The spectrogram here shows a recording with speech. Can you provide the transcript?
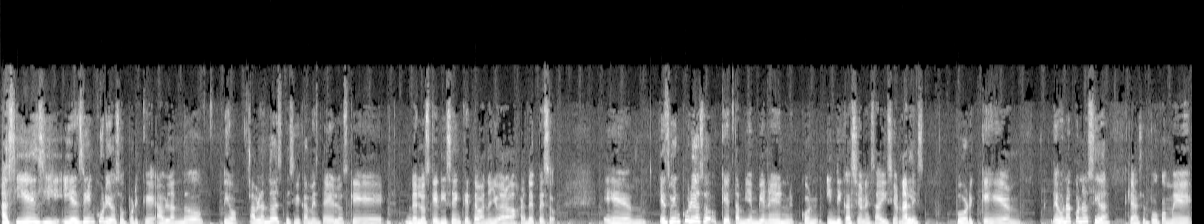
Así es, y, y es bien curioso porque hablando digo, hablando específicamente de los que, de los que dicen que te van a ayudar a bajar de peso, em, es bien curioso que también vienen con indicaciones adicionales, porque de una conocida que hace poco me,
